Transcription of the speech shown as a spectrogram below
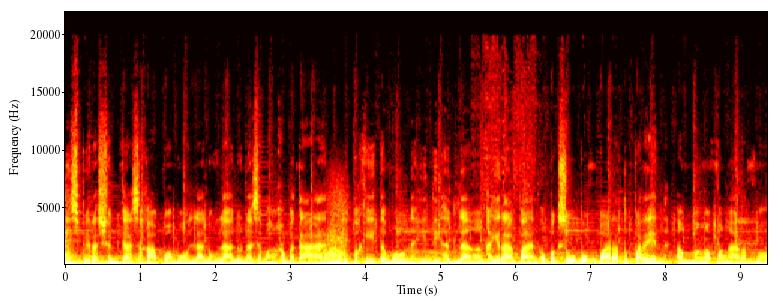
inspirasyon ka sa kapwa mo, lalong-lalo na sa mga kabataan. Ipakita mo na hindi hadlang ang kahirapan o pagsubok para tuparin ang mga pangarap mo.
